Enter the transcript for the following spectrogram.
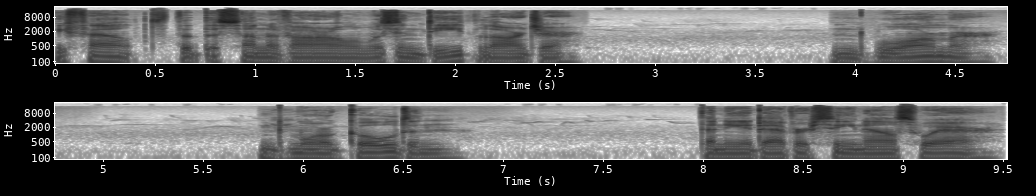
He felt that the sun of Arles was indeed larger, and warmer, and more golden than he had ever seen elsewhere.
